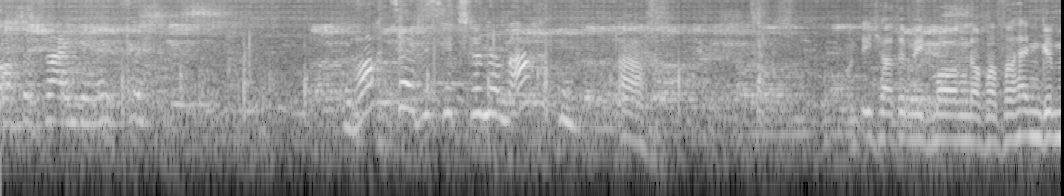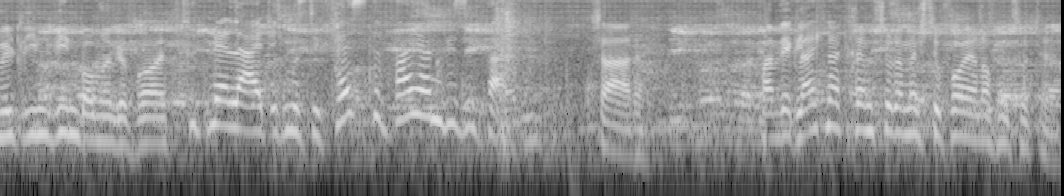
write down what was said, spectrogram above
Ach, das war eine Hetze. Die Hochzeit ist jetzt schon am 8. Ach. Und ich hatte mich morgen noch auf einen gemütlichen Wienbummel gefreut. Tut mir leid, ich muss die Feste feiern, wie sie fallen. Schade. Fahren wir gleich nach Krems oder möchtest du vorher noch ins Hotel?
